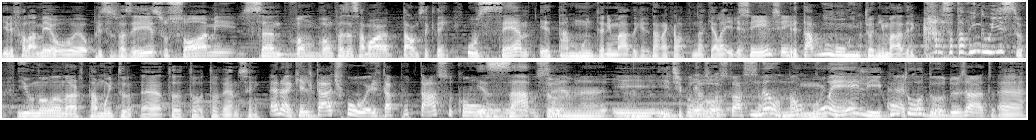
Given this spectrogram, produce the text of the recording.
e ele falar: Meu, eu preciso fazer isso, some, Sam, vamos, vamos fazer essa morte, tal, não sei o que tem. O Sam, ele tá muito animado que ele tá naquela, naquela ilha. Sim, sim. Ele tá muito animado. Ele, cara, você tá vendo isso? E o Nolan North tá muito. É, tô, tô, tô vendo, sim. É, não, é que ele tá, tipo, ele tá putaço com o- Exato. o Sam, né? E, E, tipo, putaço com a situação. Não, não Muito com bom. ele, com É, tudo. Com tudo, exato. É.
